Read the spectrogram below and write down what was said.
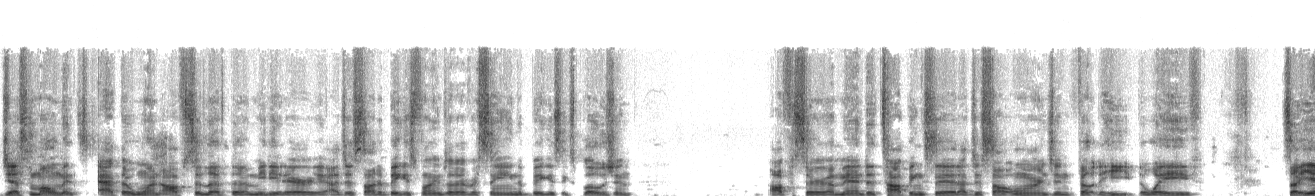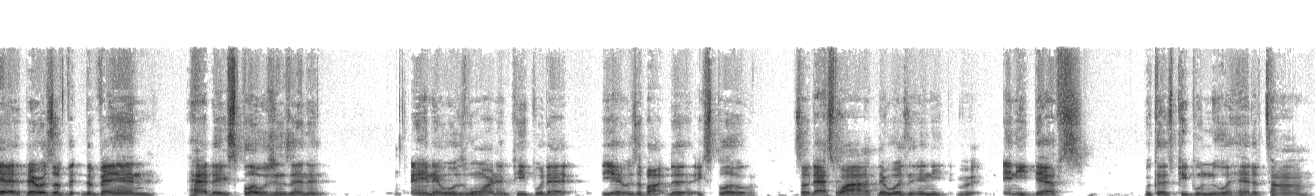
just moments after one officer left the immediate area. I just saw the biggest flames I've ever seen, the biggest explosion. Officer Amanda Topping said, "I just saw orange and felt the heat, the wave." So yeah, there was a the van had the explosions in it, and it was warning people that yeah, it was about to explode. So that's why there wasn't any any deaths because people knew ahead of time,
